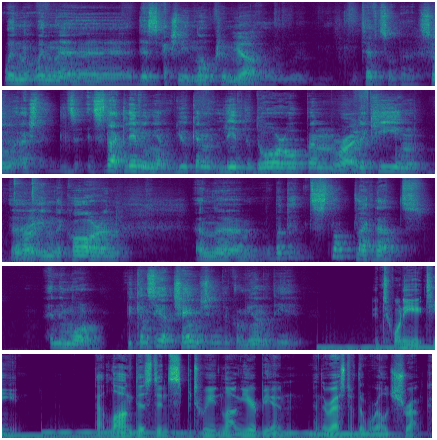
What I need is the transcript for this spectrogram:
when when uh, there's actually no criminal thefts of that. So actually it's, it's like living in you can leave the door open, Right. the key in uh, Right. in the car and and um, but it's not like that anymore. We can see a change in the community. In 2018, that long distance between Longyearbyen and the rest of the world shrunk.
